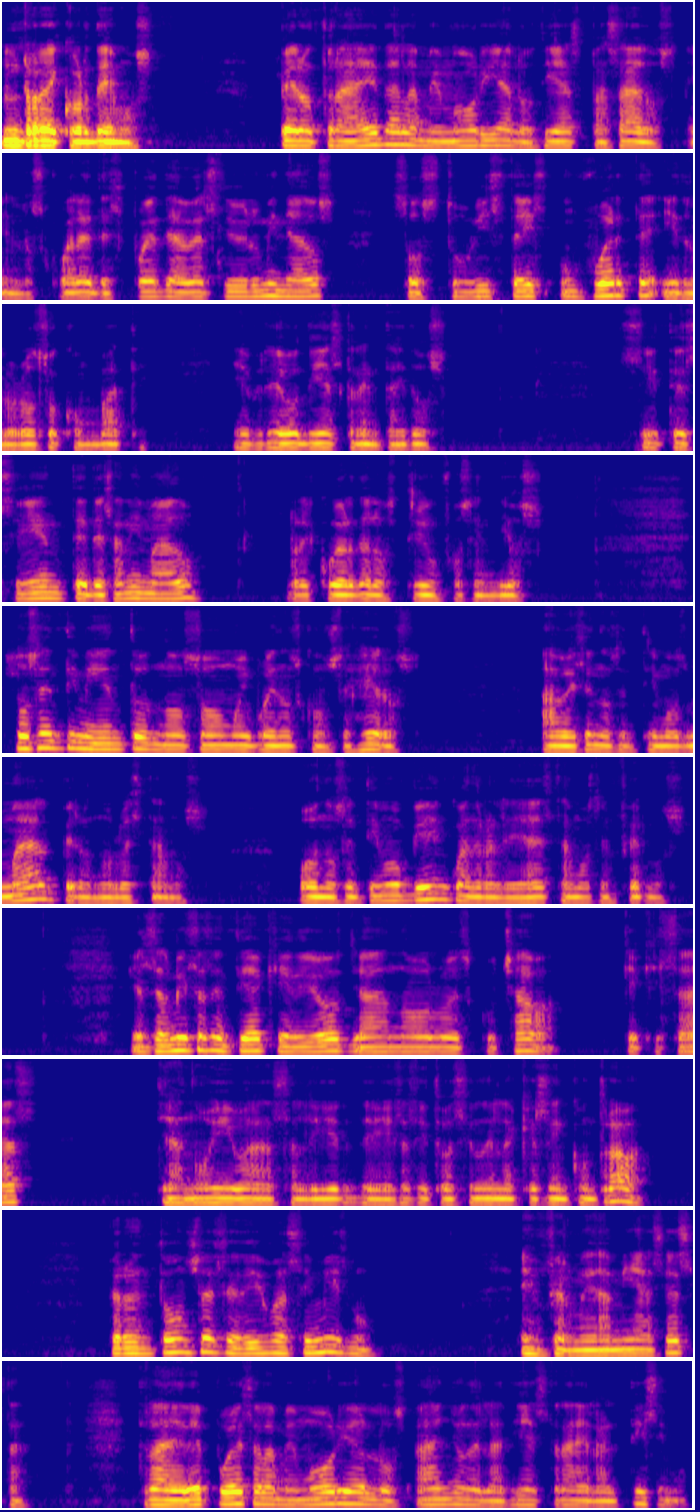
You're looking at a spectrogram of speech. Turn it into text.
Recordemos, pero traed a la memoria los días pasados, en los cuales después de haber sido iluminados, sostuvisteis un fuerte y doloroso combate. Hebreos 10:32. Si te sientes desanimado, recuerda los triunfos en Dios. Los sentimientos no son muy buenos consejeros. A veces nos sentimos mal, pero no lo estamos. O nos sentimos bien cuando en realidad estamos enfermos. El salmista sentía que Dios ya no lo escuchaba, que quizás ya no iba a salir de esa situación en la que se encontraba. Pero entonces se dijo a sí mismo, enfermedad mía es esta. Traeré pues a la memoria los años de la diestra del Altísimo.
